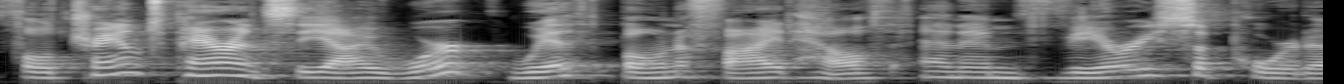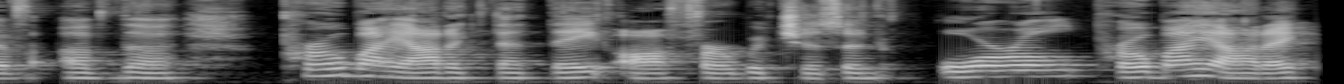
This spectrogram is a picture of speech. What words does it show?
full transparency, I work with Bonafide Health and am very supportive of the probiotic that they offer, which is an oral probiotic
